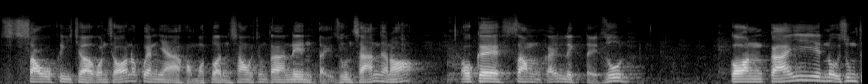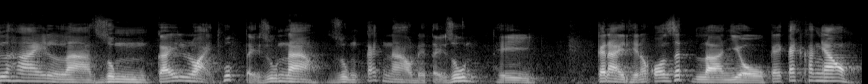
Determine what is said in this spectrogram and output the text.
sau khi chờ con chó nó quen nhà khoảng một tuần sau chúng ta nên tẩy run sán cho nó. Ok, xong cái lịch tẩy run còn cái nội dung thứ hai là dùng cái loại thuốc tẩy run nào dùng cách nào để tẩy run. Thì cái này thì nó có rất là nhiều cái cách khác nhau.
